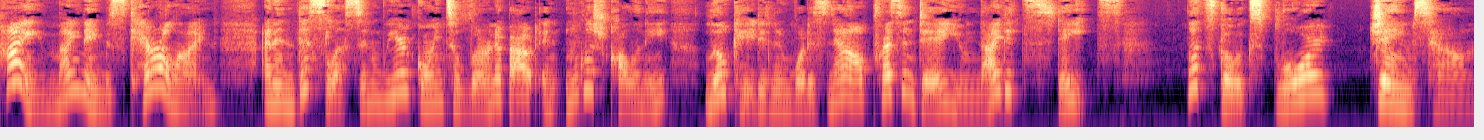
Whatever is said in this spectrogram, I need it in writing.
Hi, my name is Caroline, and in this lesson we are going to learn about an English colony located in what is now present day United States. Let's go explore Jamestown.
